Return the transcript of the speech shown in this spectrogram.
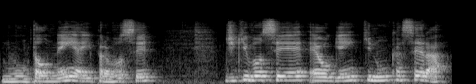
não estão nem aí para você, de que você é alguém que nunca será.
